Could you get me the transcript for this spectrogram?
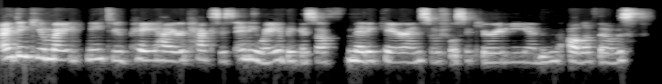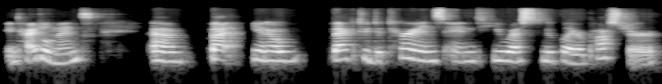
I think you might need to pay higher taxes anyway because of Medicare and Social Security and all of those entitlements. Um, but, you know, back to deterrence and US nuclear posture,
